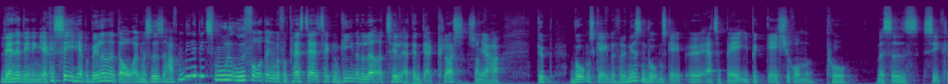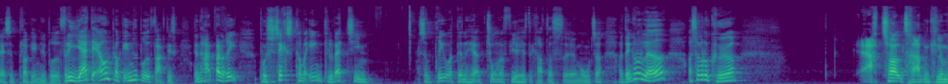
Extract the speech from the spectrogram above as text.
landevinding. Jeg kan se her på billederne dog, at Mercedes har haft en lille bit smule udfordring med at få plads til al teknologien, når det lader til, at den der klods, som jeg har døbt våbenskabet, for det er sådan våbenskab, øh, er tilbage i bagagerummet på Mercedes C-klasse plug-in hybrid. Fordi ja, det er jo en plug-in hybrid faktisk. Den har et batteri på 6,1 kWh, som driver den her 204 hestekræfters øh, motor. Og den kan du lade, og så kan du køre 12-13 km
